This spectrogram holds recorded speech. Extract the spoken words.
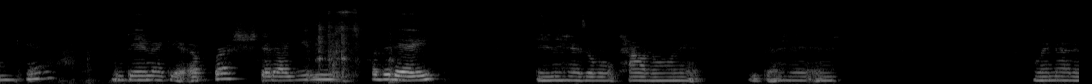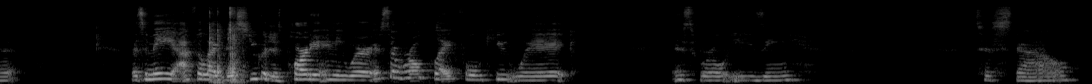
Okay. And then I get a brush that I use for the day. And it has a little powder on it. So you go ahead and blend that up. But to me, I feel like this, you could just part it anywhere. It's a real playful, cute wig. It's real easy to style.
